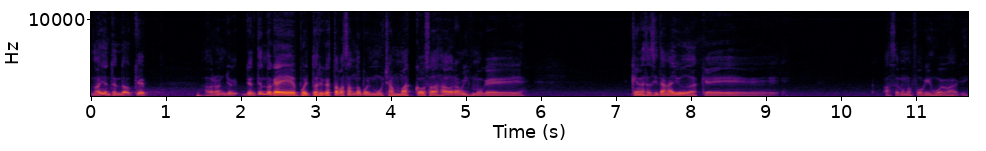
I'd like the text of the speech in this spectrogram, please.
No, yo entiendo que, cabrón, yo, yo entiendo que Puerto Rico está pasando por muchas más cosas ahora mismo que, que necesitan ayuda que hacer unos fucking juegos aquí.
